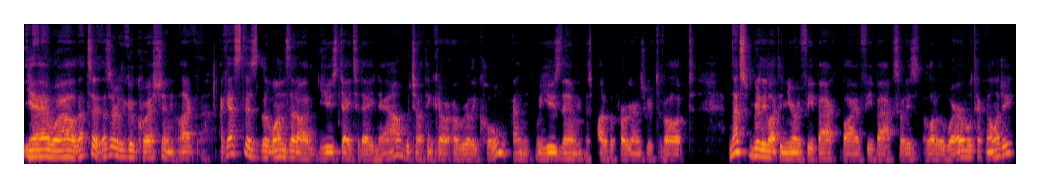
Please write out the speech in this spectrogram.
yeah, well, that's a that's a really good question. Like, I guess there's the ones that I use day to day now, which I think are, are, really cool, and we use them as part of the programs we've developed. And that's really like the neurofeedback, biofeedback. So it is a lot of the wearable technology,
